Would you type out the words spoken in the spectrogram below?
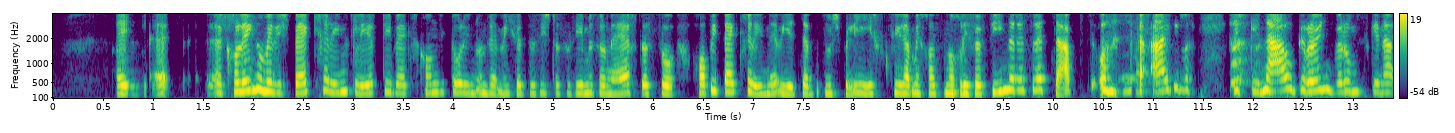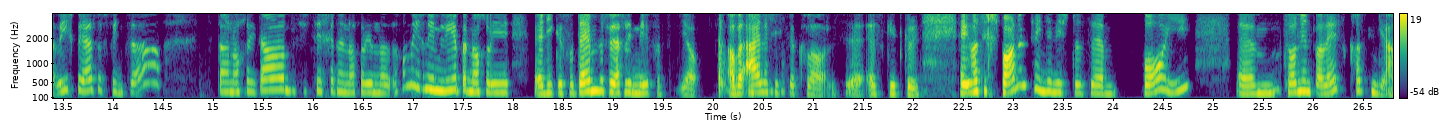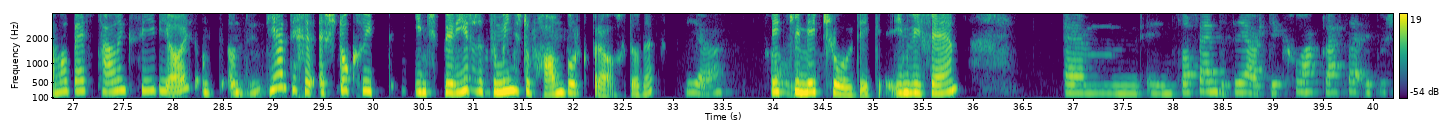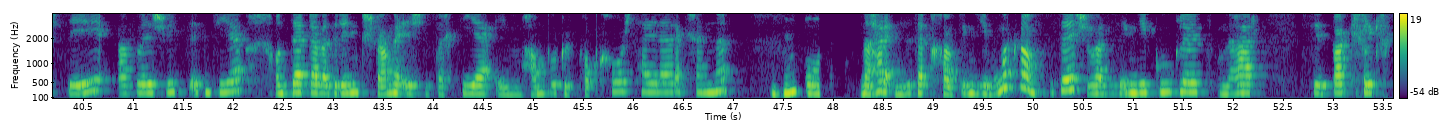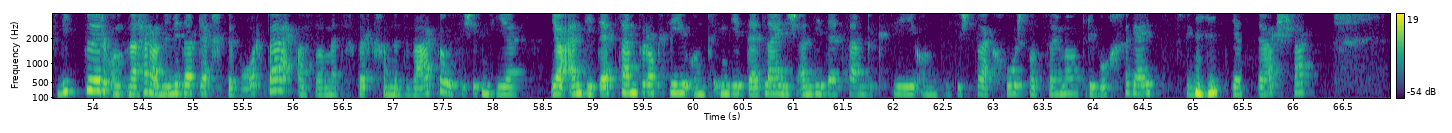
Also, hey, äh, eine Kollegin von mir ist Bäckerin, gelehrte Bäckerkonditorin und hat mir gesagt, das ist das, was immer so nervt, dass so Hobbybäckerinnen, wie jetzt eben zum Beispiel ich, das Gefühl habe, ich habe noch ein bisschen verfeineres Rezept und ja. eigentlich gibt es genau Gründe, warum es genau, ich bin also, ich finde so, jetzt da noch ein bisschen da das ist sicher noch ein bisschen, komm, ich nehme lieber noch ein bisschen weniger von dem, dafür ein bisschen mehr von, ja. Aber eigentlich ist es ja klar, es, äh, es gibt Gründe. Hey, was ich spannend finde, ist, dass ähm, Boy, ähm, Sonja und Valeska sind ja auch mal Best Talent bei uns und, und mhm. die haben dich ein, ein Stück weit inspiriert oder zumindest auf Hamburg gebracht, oder? Ja. Ein bisschen mitschuldig. Inwiefern? Ähm, insofern, dass ich einen Artikel gelesen über See, also in der Schweiz irgendwie, und dort eben drin gestanden ist, dass ich die im Hamburger Popkurs lernen kennen. Mhm. Und nachher hat mich das einfach halt irgendwie wundern was das ist, und habe das irgendwie gegoogelt und nachher sind ein paar Klicks weiter und nachher habe ich mich dort einfach beworben, also man hat sich dort können bewerben und es ist irgendwie ja, Ende Dezember auch und irgendwie die Deadline war Ende Dezember gewesen, und es ist so ein Kurs, der zweimal drei Wochen geht, das findet mhm. jedes Jahr statt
